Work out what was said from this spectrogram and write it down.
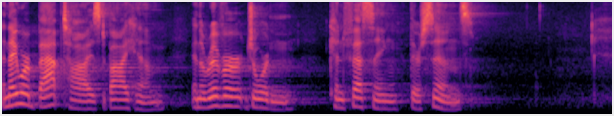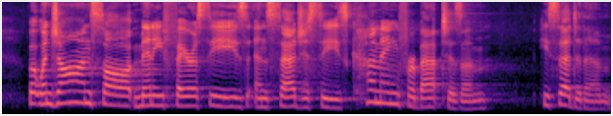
and they were baptized by him in the river Jordan, confessing their sins. But when John saw many Pharisees and Sadducees coming for baptism, he said to them,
